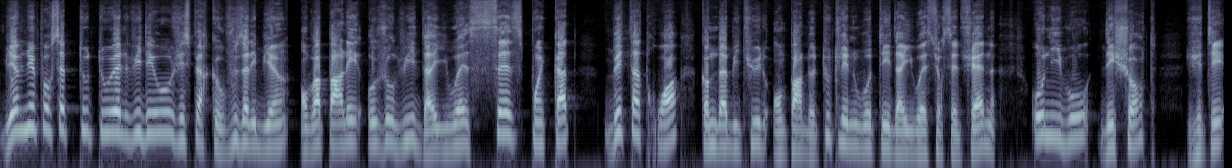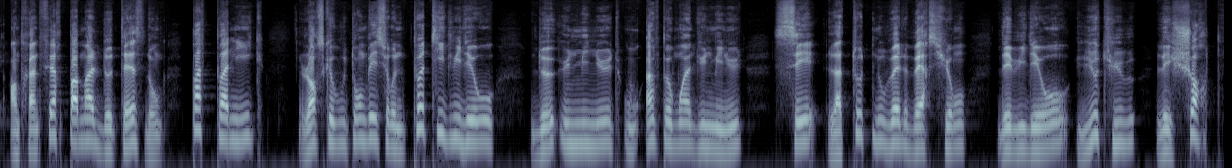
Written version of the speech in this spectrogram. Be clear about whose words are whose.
Speaker 1: Bienvenue pour cette toute nouvelle vidéo, j'espère que vous allez bien. On va parler aujourd'hui d'iOS 16.4 Beta 3. Comme d'habitude, on parle de toutes les nouveautés d'iOS sur cette chaîne. Au niveau des shorts, j'étais en train de faire pas mal de tests, donc pas de panique. Lorsque vous tombez sur une petite vidéo de une minute ou un peu moins d'une minute, c'est la toute nouvelle version des vidéos YouTube, les shorts.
